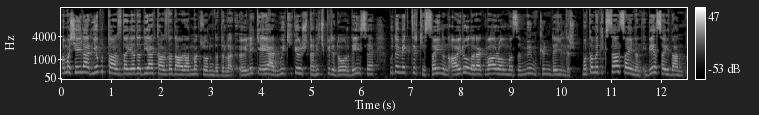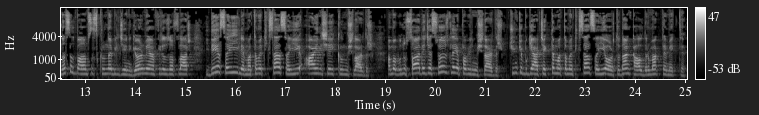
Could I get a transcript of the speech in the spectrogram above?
Ama şeyler ya bu tarzda ya da diğer tarzda davranmak zorundadırlar. Öyle ki eğer bu iki görüşten hiçbiri doğru değilse bu demektir ki sayının ayrı olarak var olması mümkün değildir. Matematiksel sayının idea sayıdan nasıl bağımsız kılınabileceğini görmeyen filozoflar idea sayı ile matematiksel sayıyı aynı şey kılmışlardır. Ama bunu sadece sözle yapabilmişlerdir. Çünkü bu gerçekte matematiksel sayıyı ortadan kaldırmak demekti.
